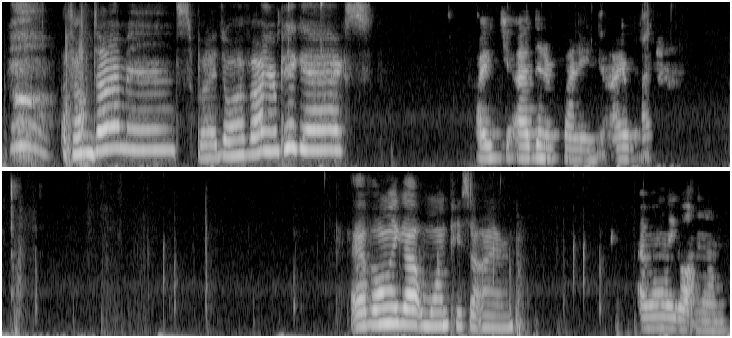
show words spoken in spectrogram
I found diamonds, but I don't have iron pickaxe. I, I didn't find any iron. I've only got one piece of iron. I've only got none.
